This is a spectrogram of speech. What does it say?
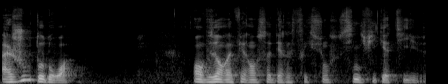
ajoute au droit, en faisant référence à des restrictions significatives.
